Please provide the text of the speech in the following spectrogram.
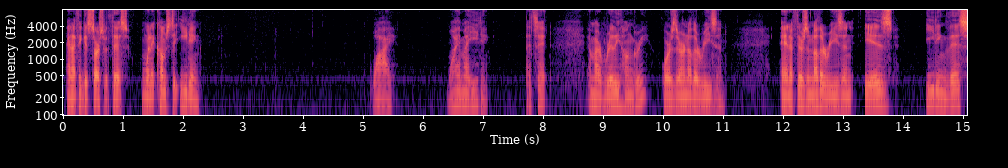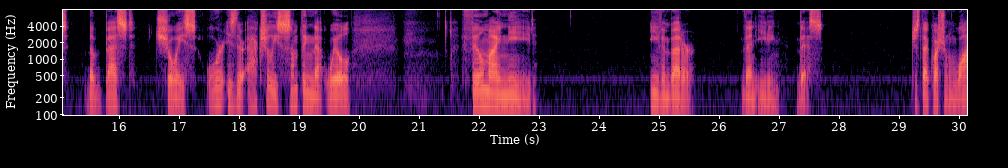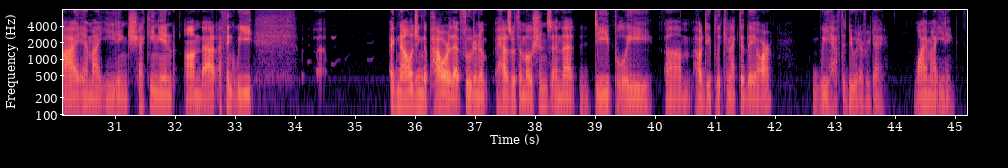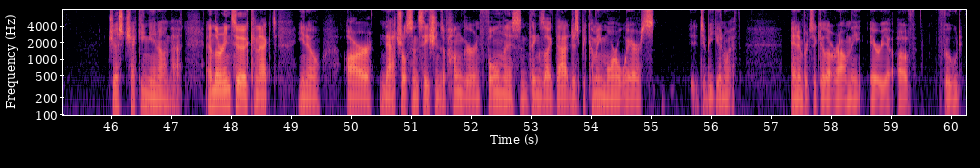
And I think it starts with this when it comes to eating, why? Why am I eating? That's it. Am I really hungry or is there another reason? And if there's another reason, is eating this the best choice? Or is there actually something that will fill my need even better than eating this? Just that question why am I eating? Checking in on that. I think we uh, acknowledging the power that food has with emotions and that deeply um, how deeply connected they are we have to do it every day. Why am i eating? Just checking in on that and learning to connect you know our natural sensations of hunger and fullness and things like that just becoming more aware to begin with. And in particular around the area of food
